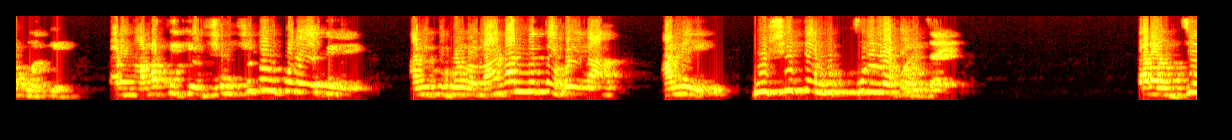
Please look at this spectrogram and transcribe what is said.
আপনাকে। কারণ আমাকে কেউ সংশোধন করে দিলে আমি কখনো রাগান্বিত হই না। আমি খুশিতে উৎফুল্ল হয়ে যাই। কারণ যে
